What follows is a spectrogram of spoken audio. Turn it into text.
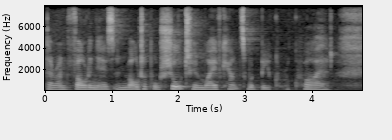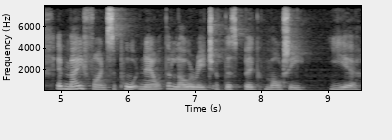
they're unfolding as, and multiple short term wave counts would be required. It may find support now at the lower edge of this big multi year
